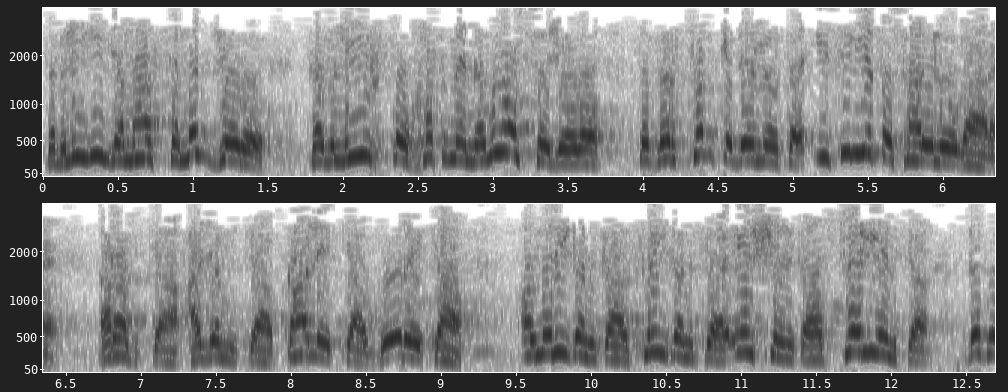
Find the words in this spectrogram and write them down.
تبلیغی جماعت سے مت جوڑو، تبلیغ کو ختم نبوت سے جوڑو، تو پھر سب کے دل میں ہوتا ہے، اسی لیے تو سارے لوگ آ رہے ہیں۔ عرب کیا، عجم کیا، کالے کیا، گورے کیا، امریکن کا افریقن کیا، ایشین کا آسٹریلین کا دیکھو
